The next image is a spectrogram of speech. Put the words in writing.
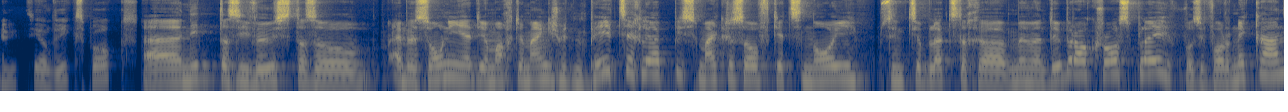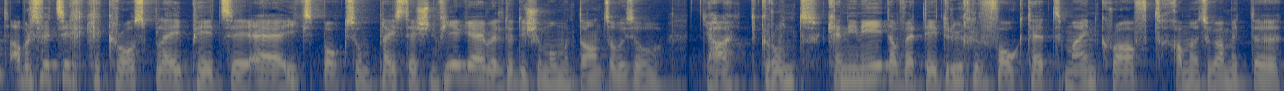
PC und Xbox? Äh, nicht, dass ich wüsste. Also, eben Sony hat ja, macht ja manchmal mit dem PC etwas. Microsoft jetzt neu sind sie ja plötzlich, äh, wir wollen überall Crossplay, was sie vorher nicht hatten. Aber es wird sicher kein Crossplay PC, äh, Xbox und PlayStation 4 geben, weil dort ist ja momentan sowieso, ja, der Grund kenne ich nicht, aber wer die drei verfolgt hat, Minecraft, kann man sogar mit der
